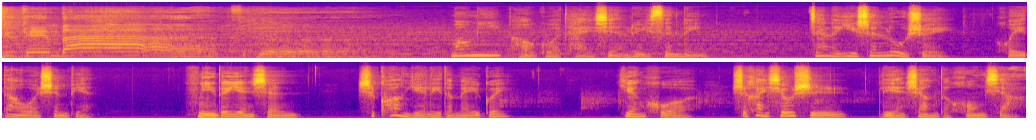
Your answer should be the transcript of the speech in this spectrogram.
you came back 猫咪跑过苔藓绿森林，沾了一身露水回到我身边。你的眼神是旷野里的玫瑰，烟火是害羞时脸上的红霞。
